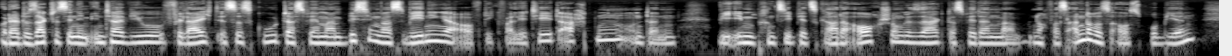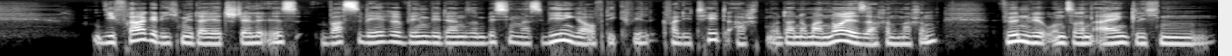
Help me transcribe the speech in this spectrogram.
oder du sagtest in dem Interview, vielleicht ist es gut, dass wir mal ein bisschen was weniger auf die Qualität achten und dann, wie im Prinzip jetzt gerade auch schon gesagt, dass wir dann mal noch was anderes ausprobieren. Die Frage, die ich mir da jetzt stelle, ist, was wäre, wenn wir dann so ein bisschen was weniger auf die Qualität achten und dann nochmal neue Sachen machen? Würden wir unseren eigentlichen,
